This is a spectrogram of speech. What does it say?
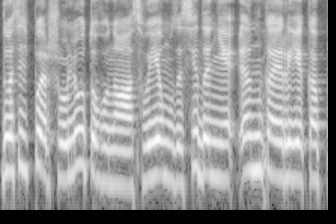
21 лютого на своєму засіданні НКРЄКП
